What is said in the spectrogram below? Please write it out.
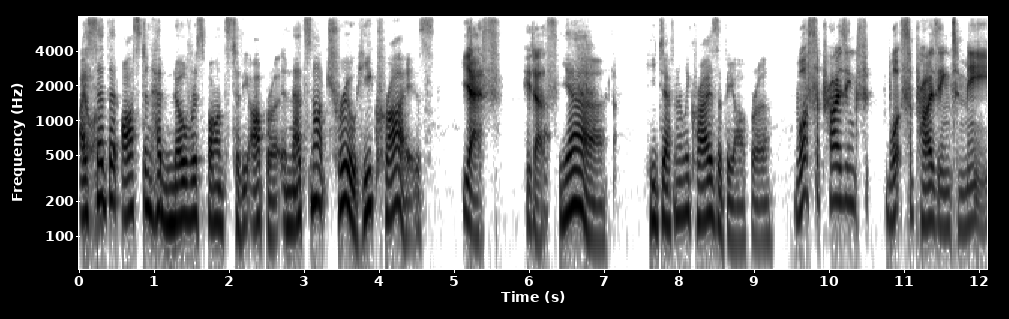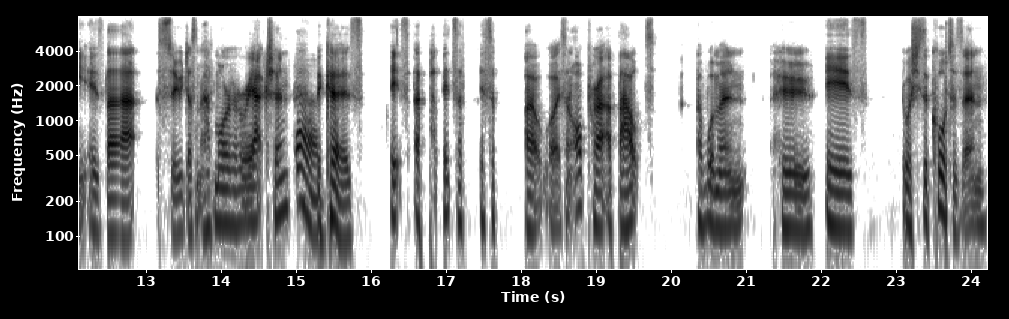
I Go on. said that Austin had no response to the opera, and that's not true. He cries. yes, he does. Yeah. He definitely cries at the opera. What's surprising? What's surprising to me is that Sue doesn't have more of a reaction Yeah. because it's a it's a it's a uh, well it's an opera about a woman who is well she's a courtesan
